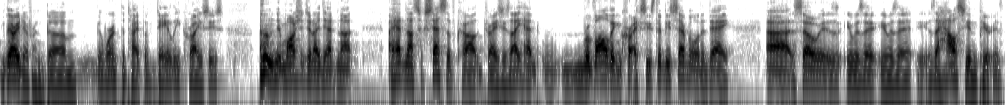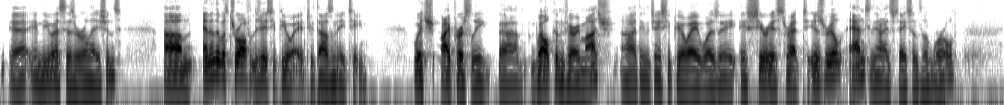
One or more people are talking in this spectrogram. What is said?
Very different. Um, there weren't the type of daily crises. in Washington, I had not, I had not successive crises. I had revolving crises. There'd be several in a day. Uh, so it was, it was, a it was a it was a halcyon period uh, in U.S.-Israel relations, um, and then the withdrawal from the JCPOA in 2018 which I personally uh, welcomed very much. Uh, I think the JCPOA was a, a, serious threat to Israel and to the United States and to the world.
